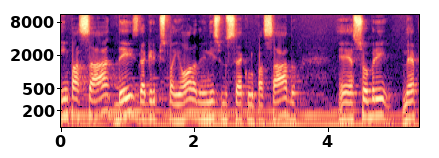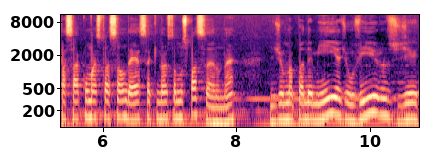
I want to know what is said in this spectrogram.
em passar, desde a gripe espanhola, no início do século passado, é, sobre né, passar com uma situação dessa que nós estamos passando, né? De uma pandemia, de um vírus, de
